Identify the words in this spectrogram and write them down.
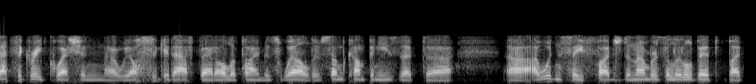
that's a great question. Uh, we also get asked that all the time as well. There's some companies that uh, uh, I wouldn't say fudge the numbers a little bit, but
